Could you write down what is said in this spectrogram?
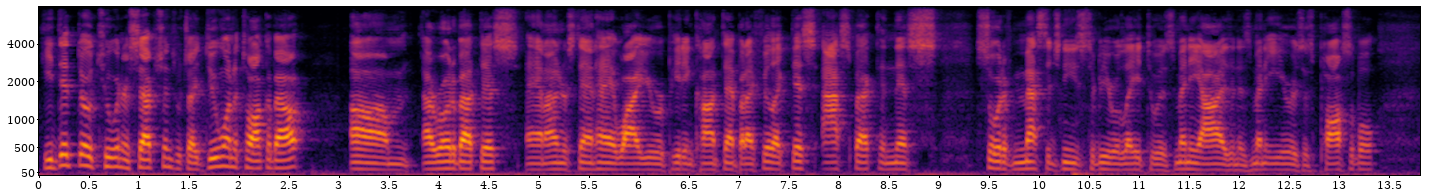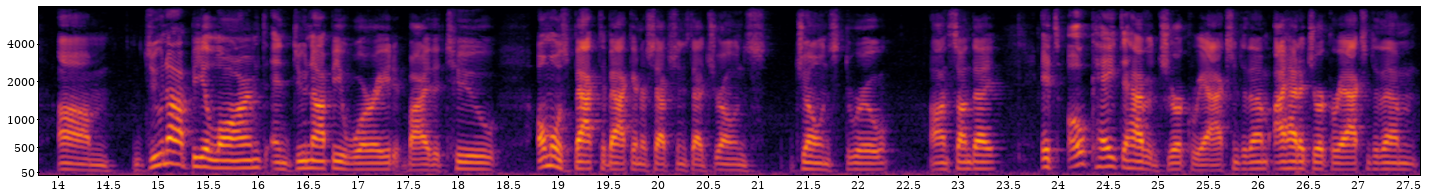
he did throw two interceptions, which I do want to talk about. Um, I wrote about this, and I understand, hey, why you're repeating content, but I feel like this aspect and this sort of message needs to be relayed to as many eyes and as many ears as possible. Um, do not be alarmed and do not be worried by the two almost back-to-back interceptions that Jones Jones threw on Sunday. It's okay to have a jerk reaction to them. I had a jerk reaction to them,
